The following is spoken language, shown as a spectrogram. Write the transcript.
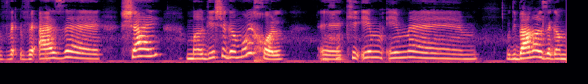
ו- ואז אה, שי מרגיש שגם הוא יכול. אה, כי אם, אם דיברנו על זה גם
